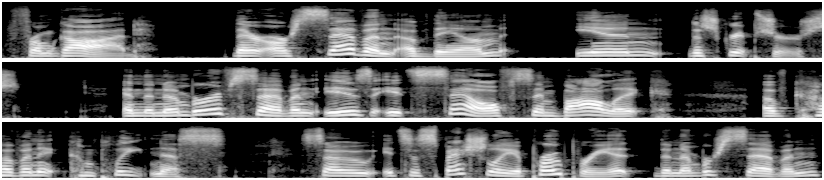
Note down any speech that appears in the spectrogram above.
from God. There are seven of them in the scriptures. And the number of seven is itself symbolic of covenant completeness. So it's especially appropriate, the number seven.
